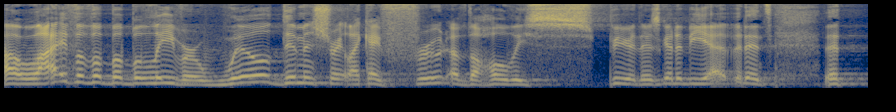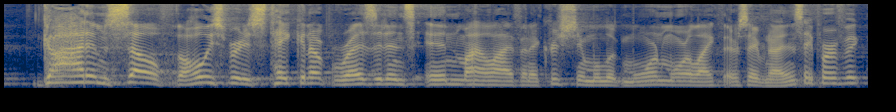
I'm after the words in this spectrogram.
a life of a believer will demonstrate like a fruit of the Holy Spirit. There's going to be evidence that God Himself, the Holy Spirit, has taken up residence in my life. And a Christian will look more and more like their Savior. Now, I didn't say perfect.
